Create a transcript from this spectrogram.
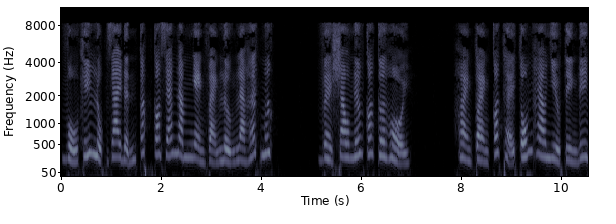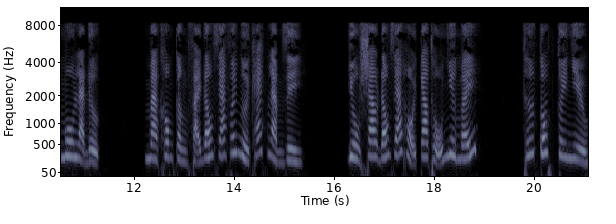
vũ khí lục giai đỉnh cấp có giá 5.000 vạn lượng là hết mức. Về sau nếu có cơ hội, hoàn toàn có thể tốn hao nhiều tiền đi mua là được. Mà không cần phải đấu giá với người khác làm gì. Dù sao đấu giá hội cao thủ như mấy. Thứ tốt tuy nhiều.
